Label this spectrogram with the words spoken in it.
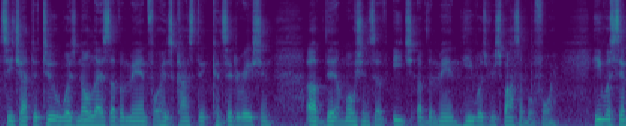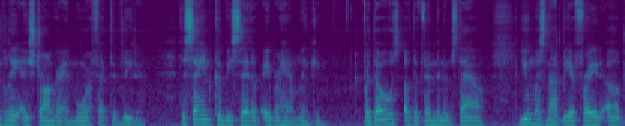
see chapter 2, was no less of a man for his constant consideration of the emotions of each of the men he was responsible for. He was simply a stronger and more effective leader. The same could be said of Abraham Lincoln. For those of the feminine style, you must not be afraid of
